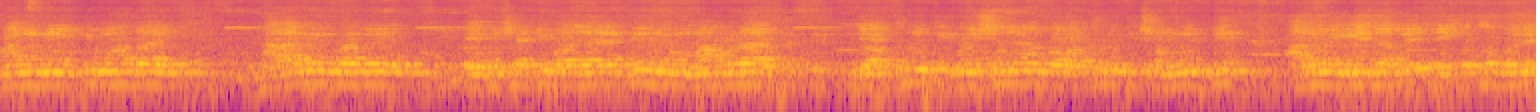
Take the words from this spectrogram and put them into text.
মাননীয় এমপি মহোদয় ধারাবাহিকভাবে এই বিষয়টি বজায় রাখবেন এবং মাগুরার যে অর্থনৈতিক বৈষম্য বা অর্থনৈতিক সমৃদ্ধি আরও এগিয়ে যাবে, এই কথা বলে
